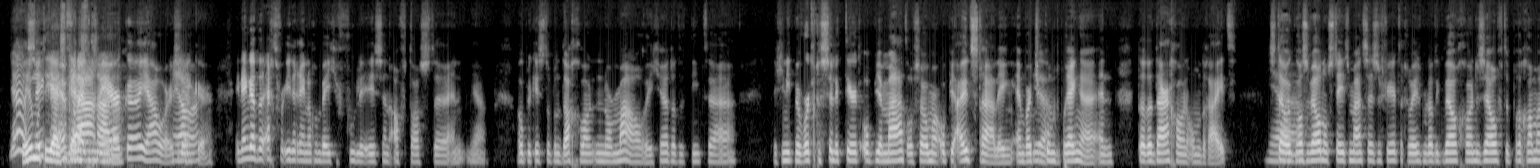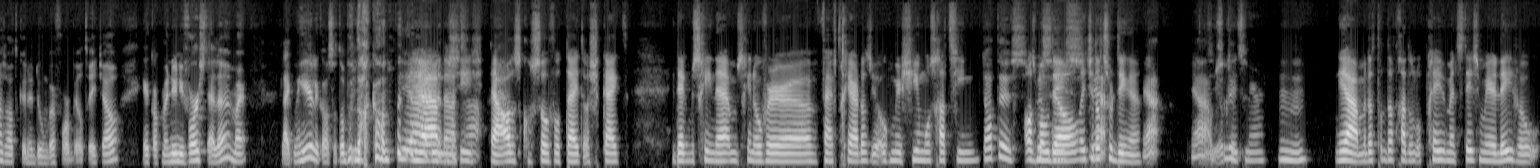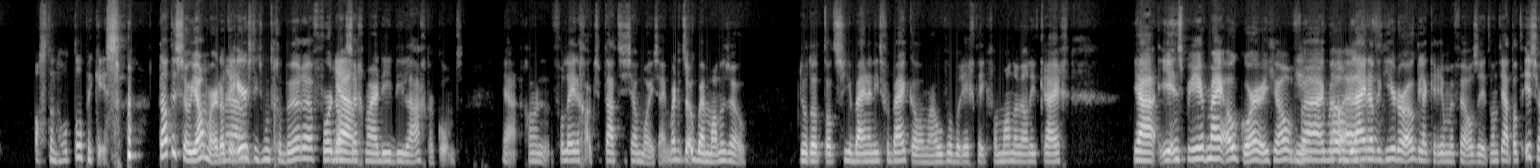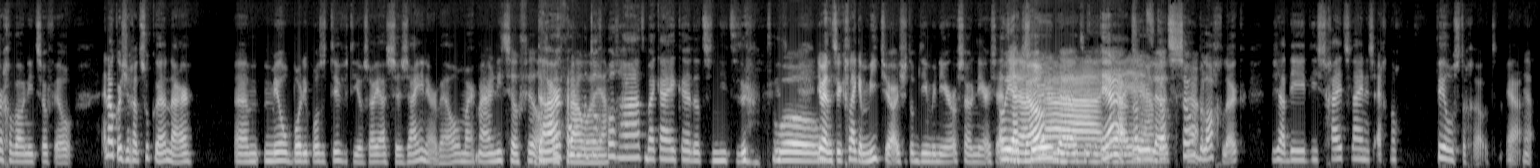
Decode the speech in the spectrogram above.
Ja, We moeten zeker. juist en merken, ja hoor, Ja, hoor. zeker. Ik denk dat het echt voor iedereen nog een beetje voelen is en aftasten. En ja, hopelijk is het op een dag gewoon normaal, weet je. Dat, het niet, eh, dat je niet meer wordt geselecteerd op je maat of zo, maar op je uitstraling. En wat je Ja. komt brengen. En dat het daar gewoon om draait. Stel, Ja. ik was wel nog steeds maat 46 geweest, maar dat ik wel gewoon dezelfde programma's had kunnen doen, bijvoorbeeld, weet je wel. Ja, kan ik me nu niet voorstellen, maar het lijkt me heerlijk als dat op een dag kan. Ja, Ja, precies. Ja, alles kost zoveel tijd als je kijkt. Ik denk misschien, hè, misschien over eh, 50 jaar dat je ook meer Shimos gaat zien Dat dus. als precies. model. Weet je, ja. dat soort dingen. Ja, ook absoluut. steeds meer. Mhm. Ja, maar dat, dat gaat dan op een gegeven moment steeds meer leven als het een hot topic is. Dat is zo jammer, dat er eerst iets moet gebeuren voordat Ja. zeg maar die, die laag er komt. Ja, gewoon volledige acceptatie zou mooi zijn. Maar dat is ook bij mannen zo. Ik bedoel, dat, dat zie je bijna niet voorbij komen. Maar hoeveel berichten ik van mannen wel niet krijg. Ja, je inspireert mij ook hoor, weet je wel. Of, eh, ik ben Oh, wel blij echt? dat ik hierdoor ook lekker in mijn vel zit. Want ja, dat is er gewoon niet zoveel. En ook als je gaat zoeken naar ehm male body positivity of zo. Ja, ze zijn er wel, maar Maar niet zoveel als bij daar komt vrouwen. er toch ja. pas haat bij kijken. Dat is niet... je bent natuurlijk gelijk een mietje als je het op die manier of zo neerzet. Oh ja, tuurlijk. Ja, ja, dat, dat is zo belachelijk. Dus ja, die, die scheidslijn is echt nog veel te groot. Ja,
